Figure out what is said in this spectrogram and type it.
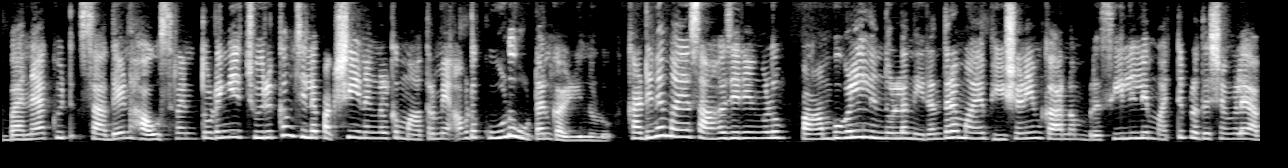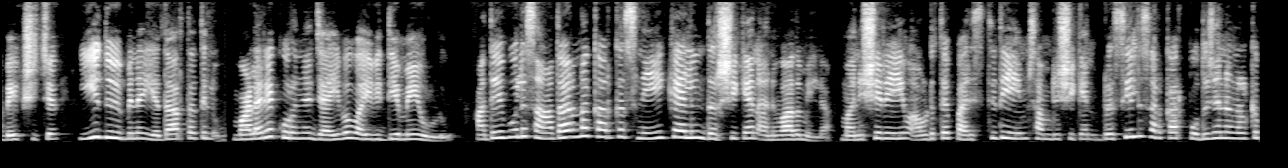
ബനാക്വിറ്റ് സതേൺ ഹൗസ് റൺ തുടങ്ങിയ ചുരുക്കം ചില പക്ഷി ഇനങ്ങൾക്ക് മാത്രമേ അവിടെ കൂടുകൂട്ടാൻ കഴിയുന്നുള്ളൂ. കഠിനമായ സാഹചര്യങ്ങളും പാമ്പുകളിൽ നിന്നുള്ള നിരന്തരമായ ഭീഷണിയും കാരണം ബ്രസീലിലെ മറ്റ് പ്രദേശങ്ങളെ അപേക്ഷിച്ച് ഈ ദ്വീപിന് യഥാർത്ഥത്തിൽ വളരെ കുറഞ്ഞ ജൈവ വൈവിധ്യമേ ഉള്ളൂ. അതേപോലെ സാധാരണക്കാർക്ക് സ്നേക്ക് ഐലൻഡ് ദർശിക്കാൻ അനുവാദമില്ല. മനുഷ്യരെയും അവിടുത്തെ പരിസ്ഥിതിയെയും സംരക്ഷിക്കാൻ ബ്രസീൽ സർക്കാർ പൊതുജനങ്ങൾക്ക്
